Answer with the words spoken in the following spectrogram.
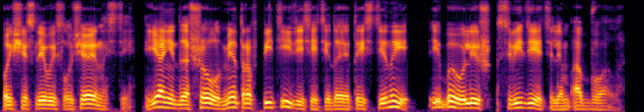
По счастливой случайности я не дошел метров пятидесяти до этой стены и был лишь свидетелем обвала.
